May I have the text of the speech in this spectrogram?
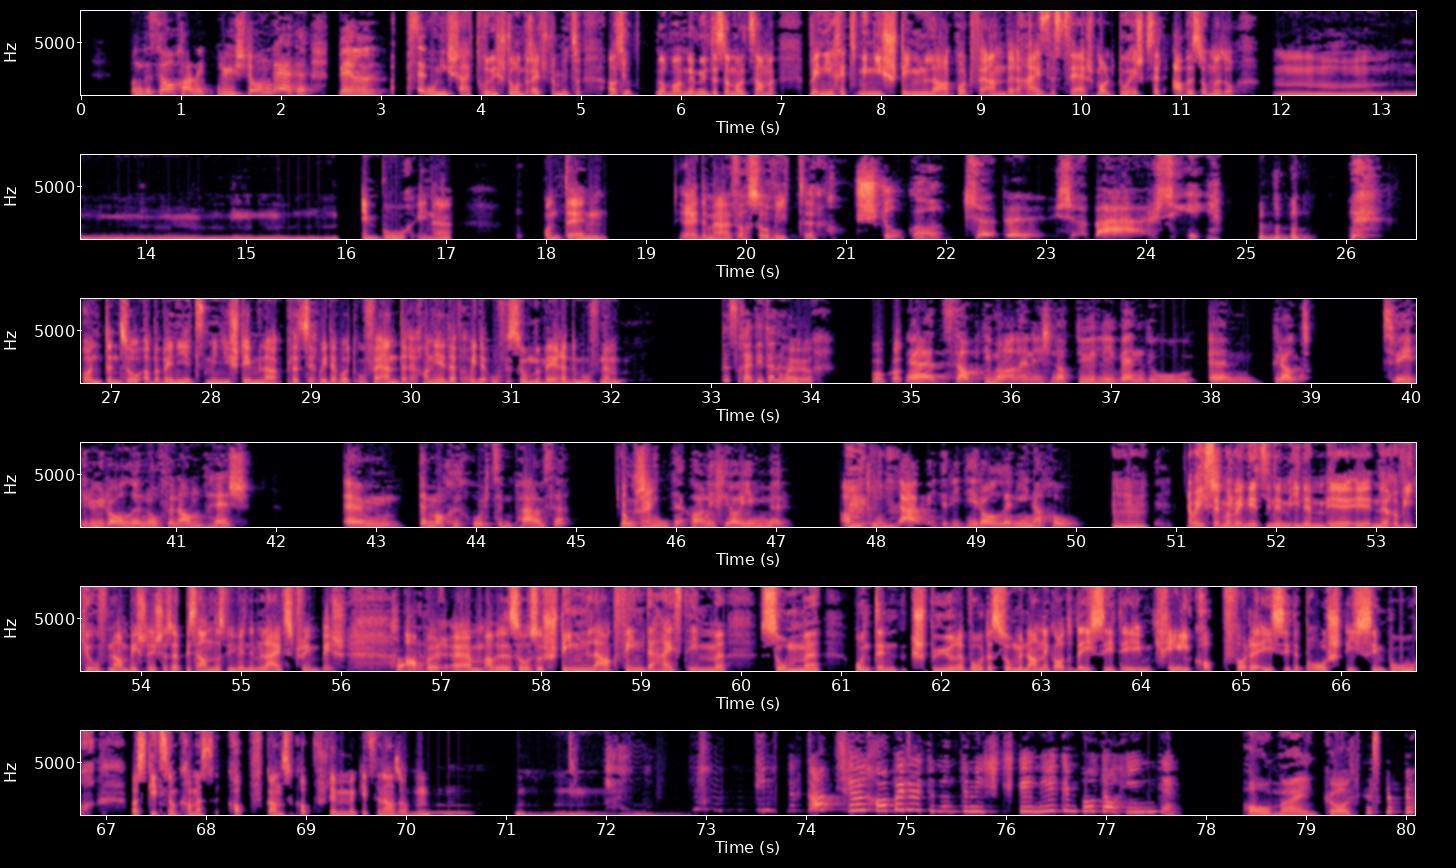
Und so kann ich drei Stunden reden, weil... Ohne Scheiß, drei Stunden redest du mit so... Also, nochmal, wir müssen das nochmal zusammen... Wenn ich jetzt meine Stimmlage verändere, heisst das zuerst mal, du hast gesagt, aber so mal so... Mm, Im Buch inne. Und dann reden wir einfach so weiter. Du ganz böse Bär sein? Und dann so, aber wenn ich jetzt meine Stimmlage plötzlich wieder verändern kann ich nicht einfach wieder aufsummen während dem Aufnehmen? das rede ich dann hoch. Oh Gott. Ja, das Optimale ist natürlich, wenn du ähm, gerade zwei, drei Rollen aufeinander hast, ähm, dann mache ich kurz eine Pause. Weil Okay. schneiden kann ich ja immer. Aber ich muss ja auch wieder in die Rollen reinkommen. Mhm. Aber ich sag mal, wenn du jetzt in, einem, in, einem, äh, in einer Videoaufnahme bist, dann ist das etwas anderes, wie wenn du im Livestream bist. Klar. Aber, ähm, aber so, so Stimmlage finden heisst immer Summen und dann spüren, wo das Summen angeht. Oder ist es im Kehlkopf, oder? Ist es in der Brust, ist es im Bauch? Was gibt's noch? Kann man es Kopf, ganz Kopfstimmen gibt's dann auch so? Hm? Oben und dann ist die Stimme irgendwo dahinter. Oh mein Gott.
